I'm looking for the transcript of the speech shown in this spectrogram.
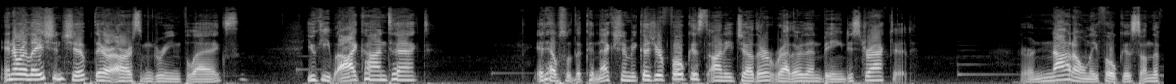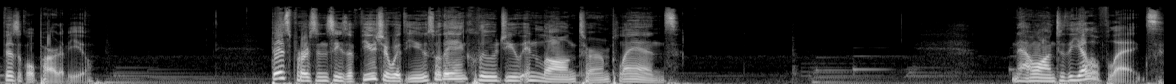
In a relationship, there are some green flags. You keep eye contact. It helps with the connection because you're focused on each other rather than being distracted. They're not only focused on the physical part of you. This person sees a future with you, so they include you in long term plans. Now, on to the yellow flags.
